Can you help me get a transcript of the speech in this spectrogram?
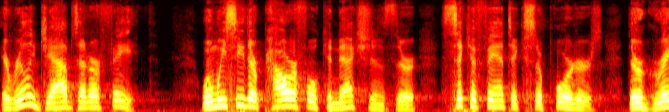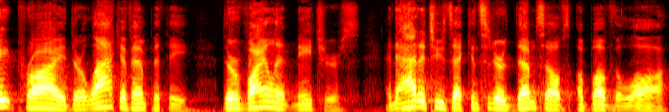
it really jabs at our faith. When we see their powerful connections, their sycophantic supporters, their great pride, their lack of empathy, their violent natures, and attitudes that consider themselves above the law,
